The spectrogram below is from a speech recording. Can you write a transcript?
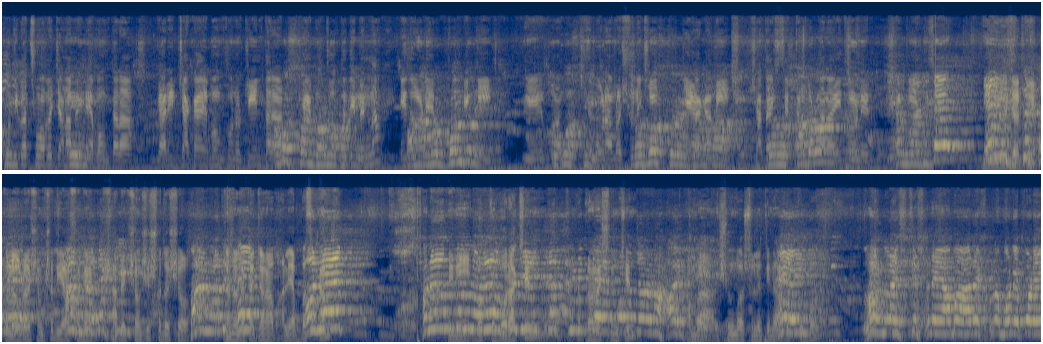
প্রতিবাদ সমাবেশ জানাবেন এবং তারা গাড়ির চাকা এবং কোনো ট্রেন তারা চলতে দেবেন না। এই ধরনের একটি এ, আমরা শুনেছি যে আগামী সাতাইশ সেপ্টেম্বর তারা এই ধরনের মৌলভীবাজার দুই কুলাউড়া সংসদীয় আসনের সাবেক সংসদ সদস্য জননেতা জনাব আলী আব্বাস খান। তিনি বক্তব্য রাখছেন আপনারা শুনছেন। আমরা শুনব আসলে তিনার বক্তব্য। লংলা স্টেশনে আমার এখনও মনে পড়ে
